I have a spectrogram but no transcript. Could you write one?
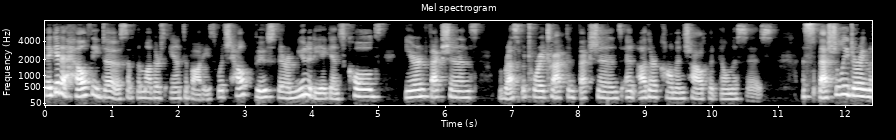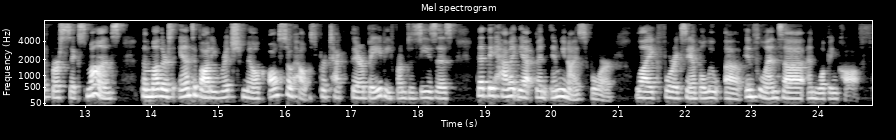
they get a healthy dose of the mother's antibodies, which help boost their immunity against colds, ear infections, respiratory tract infections, and other common childhood illnesses. Especially during the first six months, the mother's antibody-rich milk also helps protect their baby from diseases that they haven't yet been immunized for, like, for example, uh, influenza and whooping cough.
